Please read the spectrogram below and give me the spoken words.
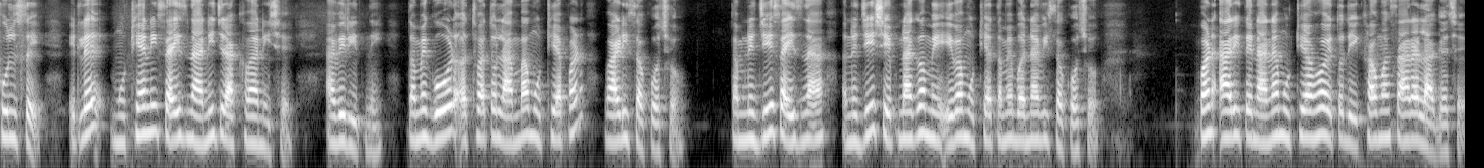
ફૂલશે. એટલે મૂઠિયાની સાઇઝ નાની જ રાખવાની છે આવી રીતની. તમે ગોળ અથવા તો લાંબા મૂઠિયા પણ વાળી શકો છો. તમને જે સાઈઝના અને જે શેપના ગમે એવા મૂઠિયા તમે બનાવી શકો છો. પણ આ રીતે નાના મૂઠિયા હોય તો દેખાવમાં સારા લાગે છે.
